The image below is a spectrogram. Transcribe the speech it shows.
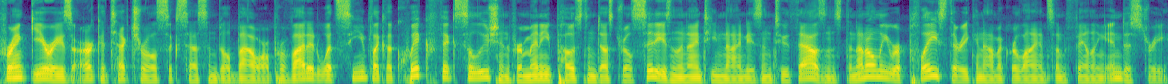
Frank Gehry's architectural success in Bilbao provided what seemed like a quick fix solution for many post industrial cities in the 1990s and 2000s to not only replace their economic reliance on failing industry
